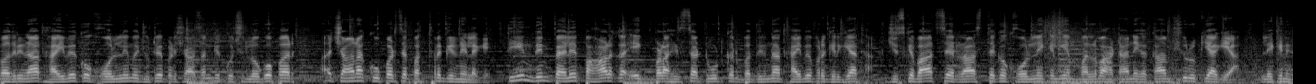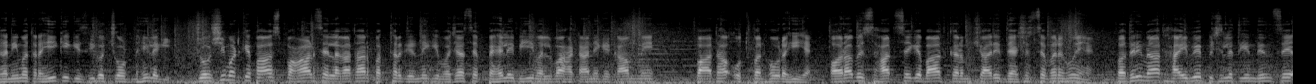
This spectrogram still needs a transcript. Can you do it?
बद्रीनाथ हाईवे को खोलने में जुटे प्रशासन के कुछ लोगों पर अचानक ऊपर से पत्थर गिरने लगे। तीन दिन पहले पहाड़ का एक बड़ा हिस्सा टूटकर बद्रीनाथ हाईवे पर गिर गया था, जिसके बाद से रास्ते को खोलने के लिए मलबा हटाने का काम शुरू किया गया। लेकिन गनीमत रही की कि किसी को चोट नहीं लगी। जोशीमठ के पास पहाड़ से लगातार पत्थर गिरने की वजह से पहले भी मलबा हटाने के काम में बाधा उत्पन्न हो रही है और अब इस हादसे के बाद कर्मचारी दहशत से भरे हुए हैं। बद्रीनाथ हाईवे पिछले तीन दिन से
